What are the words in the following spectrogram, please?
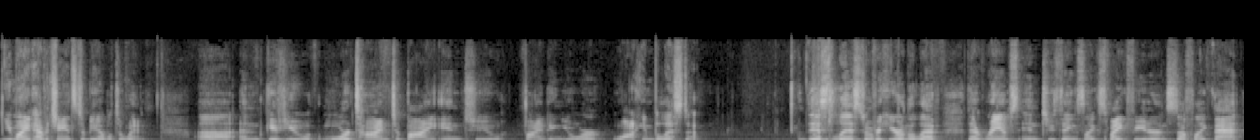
you might have a chance to be able to win, uh, and give you more time to buy into finding your walking ballista. This list over here on the left that ramps into things like spike feeder and stuff like that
